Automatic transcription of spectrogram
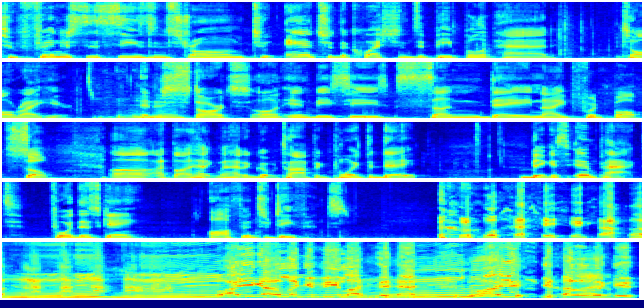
to finish this season strong, to answer the questions that people have had. It's all right here. Mm-hmm. And it starts on NBC's Sunday Night Football. So uh, I thought Heckman had a good topic point today. Biggest impact for this game offense or defense? Mm-hmm. Why you gotta look at me like that? Mm-hmm. Why you gotta look at?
